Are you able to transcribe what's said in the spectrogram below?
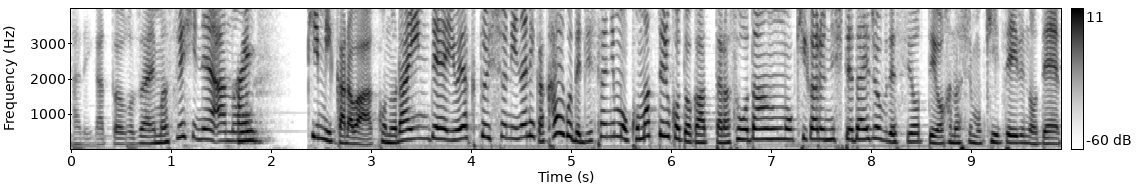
ありがとうございます。ぜひね、あの、はいキミからはこの LINE で予約と一緒に何か介護で実際にもう困ってることがあったら相談を気軽にして大丈夫ですよっていうお話も聞いているので、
